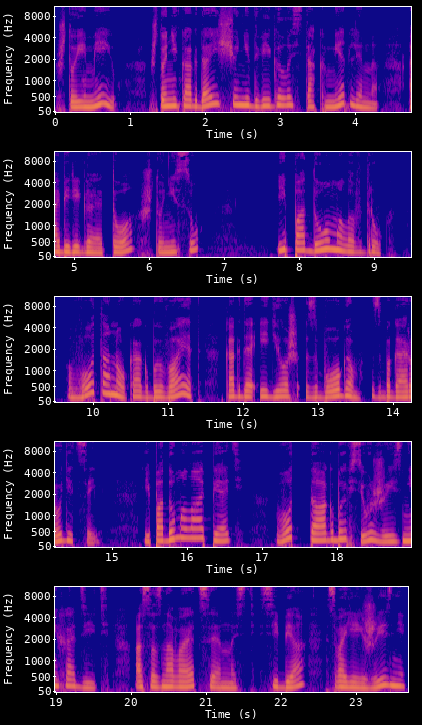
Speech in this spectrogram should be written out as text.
что имею, что никогда еще не двигалась так медленно, оберегая то, что несу. И подумала вдруг, вот оно как бывает, когда идешь с Богом, с Богородицей. И подумала опять, вот так бы всю жизнь не ходить, осознавая ценность себя, своей жизни,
